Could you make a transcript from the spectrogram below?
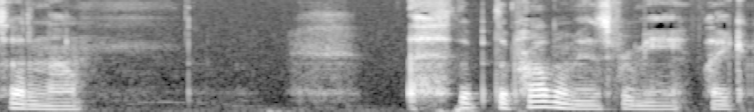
So I don't know. The the problem is for me, like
